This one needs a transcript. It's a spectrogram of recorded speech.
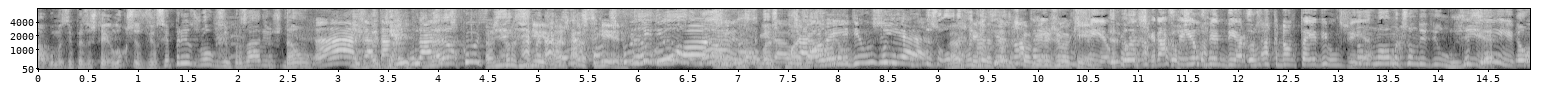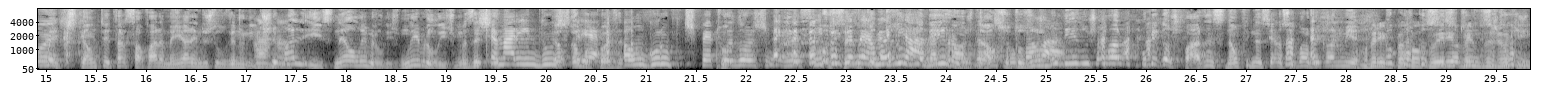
Algumas empresas têm lucros, eles deviam ser presos logo, os empresários, não. Ah, já está a mudar o discurso. Vamos prosseguir, vamos prosseguir. discurso ideológico. Já vem ideologia. Mas ainda temos que ouvir o Joaquim. O que eu acho graça é ele vender-nos que não tem ideologia. Não é uma questão de ideologia. É uma questão de tentar salvar a maior indústria do Reino Unido. Uhum. Chamar-lhe isso, neoliberalismo, liberalismo. Mas e é, chamar é, indústria é coisa... a um grupo de especuladores massivos também é uma piada. não, são todos os bandidos, claro. O que é que eles fazem se não financiar a sua própria economia? Rodrigo, para concluir ouvimos o Joaquim.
